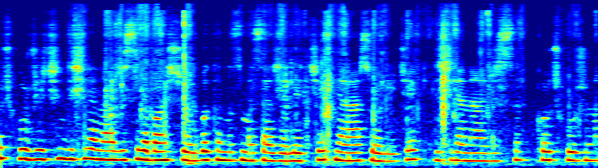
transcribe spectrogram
Koç burcu için dişil enerjisiyle başlıyoruz. Bakın nasıl mesaj iletecek, neler söyleyecek. Dişil enerjisi Koç burcuna.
